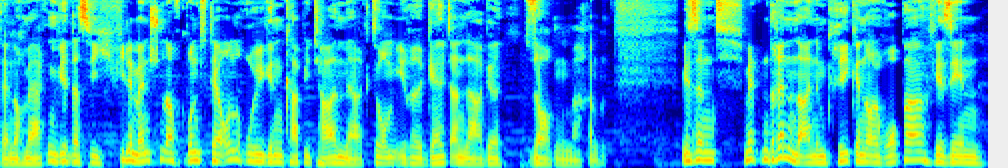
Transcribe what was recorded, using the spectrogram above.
Dennoch merken wir, dass sich viele Menschen aufgrund der unruhigen Kapitalmärkte um ihre Geldanlage Sorgen machen. Wir sind mittendrin in einem Krieg in Europa. Wir sehen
